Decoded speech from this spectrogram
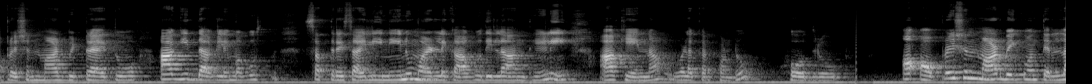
ಆಪ್ರೇಷನ್ ಮಾಡಿಬಿಟ್ರೆ ಆಯಿತು. ಆಗಿದ್ದಾಗಲೇ ಮಗು ಸತ್ತರೆ ಸಾಯ್ಲಿ ಇನ್ನೇನು ಮಾಡಲಿಕ್ಕೆ ಆಗೋದಿಲ್ಲ ಅಂಥೇಳಿ ಆಕೆಯನ್ನು ಒಳಗೆ ಕರ್ಕೊಂಡು ಹೋದರು. ಆ ಆಪ್ರೇಷನ್ ಮಾಡಬೇಕು ಅಂತೆಲ್ಲ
